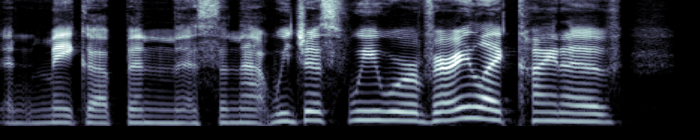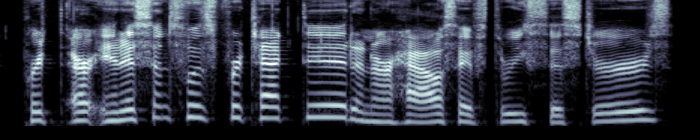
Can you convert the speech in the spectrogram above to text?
and makeup and this and that. We just, we were very like kind of, our innocence was protected in our house. I have three sisters.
